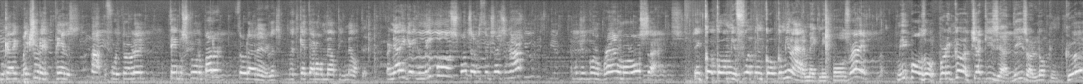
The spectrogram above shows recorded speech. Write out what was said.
Okay, make sure the pan is hot before you throw it in. Tablespoon of butter, throw that in there. Let's let's get that all melty melted. Right now you get your meatballs once everything's nice and hot. And we're just gonna brown them on all sides. So you cook them, you flip them, cook them. You know how to make meatballs, right? Meatballs look pretty good. Check these out. These are looking good.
